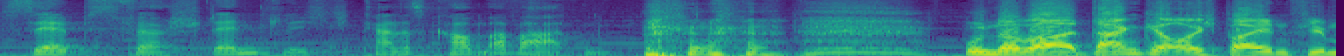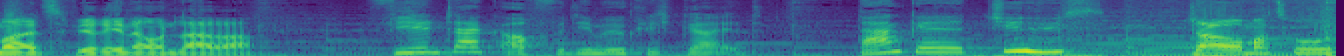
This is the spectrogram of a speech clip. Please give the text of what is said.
Selbstverständlich. Ich kann es kaum erwarten. Wunderbar. Danke euch beiden vielmals, Verena und Lara. Vielen Dank auch für die Möglichkeit. Danke. Tschüss. Ciao, macht's gut.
